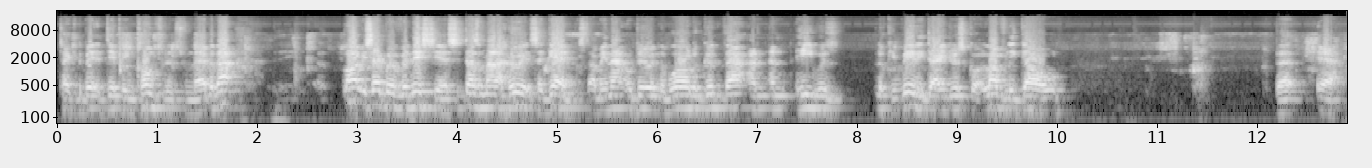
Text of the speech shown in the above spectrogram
taking a bit of dip in confidence from there. But that, like we said with Vinicius, it doesn't matter who it's against. I mean, that will do in the world of good. That and and he was looking really dangerous. Got a lovely goal. But yeah.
